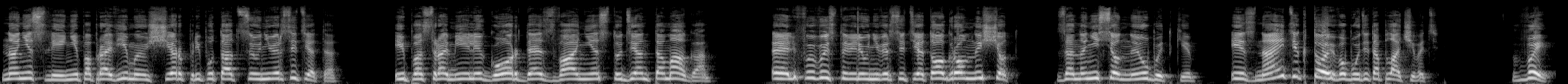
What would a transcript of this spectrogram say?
нанесли непоправимый ущерб репутации университета и посрамили гордое звание студента-мага. Эльфы выставили университету огромный счет за нанесенные убытки. И знаете, кто его будет оплачивать? Вы!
